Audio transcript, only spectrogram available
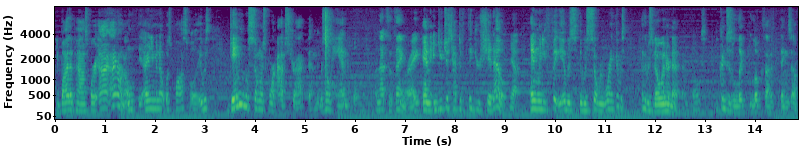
You buy the passport. I, I don't know. I didn't even know it was possible. It was gaming was so much more abstract then. There was no handhold, And that's the thing, right? and, and you just had to figure shit out. Yeah. And when you figure, it was it was so rewarding. There was and there was no internet then, folks. You couldn't just look look th- things up.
